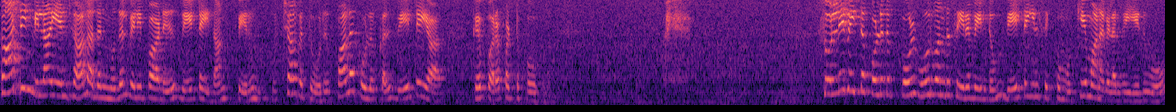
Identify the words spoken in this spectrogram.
காட்டின் விழா என்றால் அதன் முதல் வெளிப்பாடு வேட்டைதான் பெரும் உற்சாகத்தோடு பல குழுக்கள் வேட்டையாக்கு புறப்பட்டு போகும். சொல்லி வைத்த பொழுதுக்குள் ஊர் வந்து சேர வேண்டும். வேட்டையில் சிக்கும் முக்கியமான விலங்கு எதுவோ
